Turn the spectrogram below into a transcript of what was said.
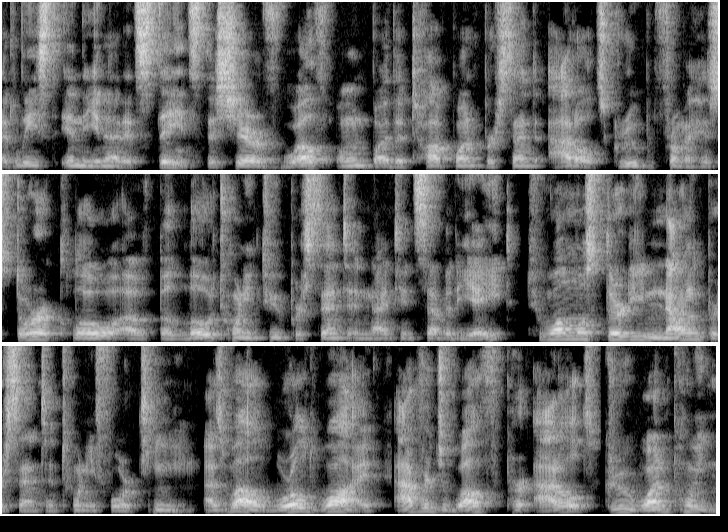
at least in the United States, the share of wealth owned by the top 1% adults grew from a historic low of below 22% in 1978 to almost 39% in 2014. As well, worldwide, average wealth per adult grew 1.9%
